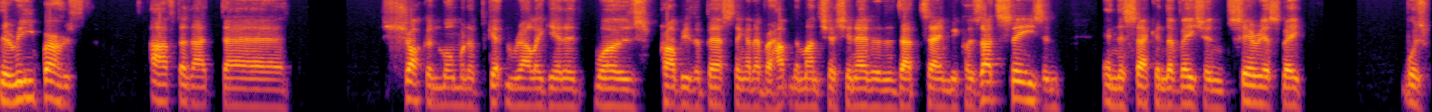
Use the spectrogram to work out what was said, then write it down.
the rebirth after that uh, shocking moment of getting relegated was probably the best thing that ever happened to Manchester United at that time because that season in the second division, seriously, was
